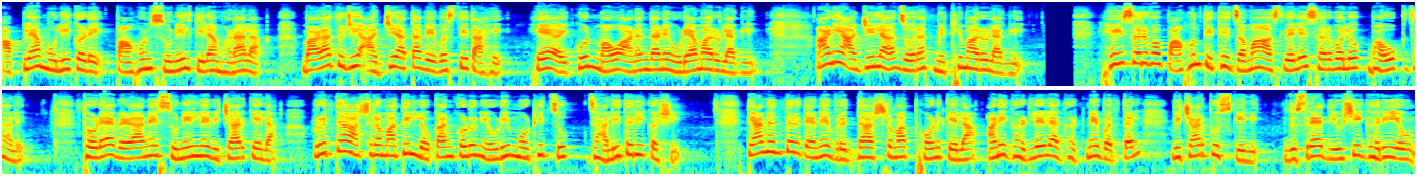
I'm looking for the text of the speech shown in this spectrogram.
आपल्या मुलीकडे पाहून सुनील तिला म्हणाला बाळा तुझी आजी आता व्यवस्थित आहे. हे ऐकून माऊ आनंदाने उड्या मारू लागली आणि आजीला जोरात मिठी मारू लागली. हे सर्व पाहून तिथे जमा असलेले सर्व लोक भावूक झाले. थोड्या वेळाने सुनीलने विचार केला वृद्ध आश्रमातील लोकांकडून एवढी मोठी चूक झाली तरी कशी? त्यानंतर त्याने वृद्धाश्रमात फोन केला आणि घडलेल्या घटनेबद्दल विचारपूस केली. दुसऱ्या दिवशी घरी येऊन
